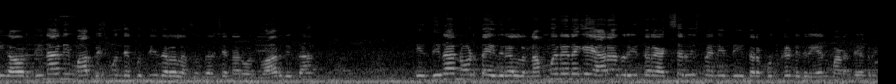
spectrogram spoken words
ಈಗ ಅವ್ರ ದಿನ ನಿಮ್ಮ ಆಫೀಸ್ ಮುಂದೆ ಕೂತಿದಾರಲ್ಲ ಸುದರ್ಶನ್ ಅವ್ರು ಒಂದು ವಾರದಿಂದ. ನೀವು ದಿನ ನೋಡ್ತಾ ಇದ್ದೀರಲ್ಲ, ನಮ್ಮ ಮನೆಗೆ ಯಾರಾದ್ರೂ ಈ ತರ ಎಕ್ಸ್ ಸರ್ವಿಸ್ ಮ್ಯಾನ್ ಇದ್ದು ಈ ತರ ಕುತ್ಕೊಂಡಿದ್ರೆ ಏನು ಮಾಡೋದು ಹೇಳ್ರಿ?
